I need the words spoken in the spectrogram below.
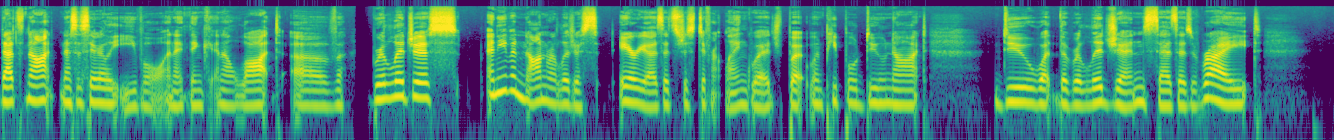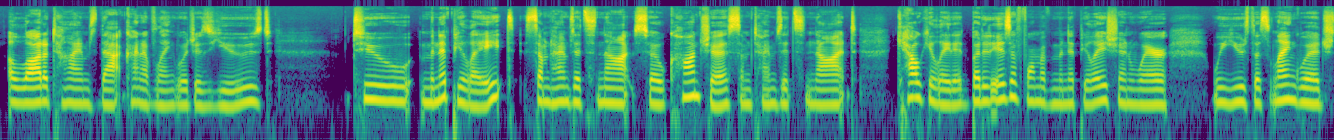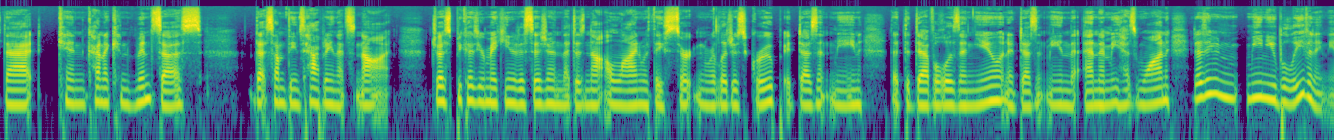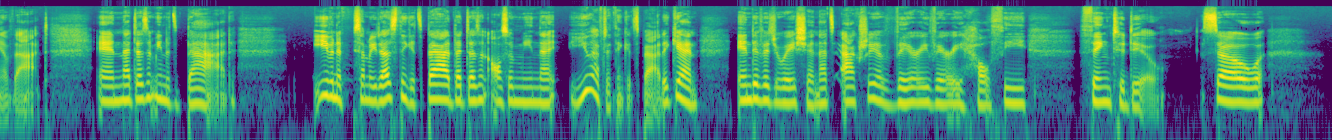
that's not necessarily evil. And I think in a lot of religious and even non religious areas, it's just different language. But when people do not do what the religion says is right, a lot of times that kind of language is used to manipulate. Sometimes it's not so conscious, sometimes it's not calculated, but it is a form of manipulation where we use this language that can kind of convince us that something's happening that's not. Just because you're making a decision that does not align with a certain religious group, it doesn't mean that the devil is in you and it doesn't mean the enemy has won. It doesn't even mean you believe in any of that. And that doesn't mean it's bad. Even if somebody does think it's bad, that doesn't also mean that you have to think it's bad. Again, individuation, that's actually a very, very healthy thing to do. So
